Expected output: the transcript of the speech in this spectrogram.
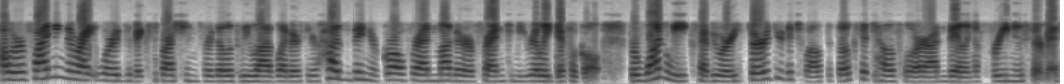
However, finding the right words of expression for those we love, whether it's your husband, your girlfriend, mother, or friend, can be really difficult. For one week, February 3rd through the 12th, the folks at Teleflora are unveiling a free new service,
